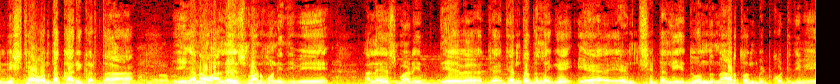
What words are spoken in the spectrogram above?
ಒಂದು ಇಷ್ಟವಂತ ಕಾರ್ಯಕರ್ತ. ಈಗ ನಾವು ಅಲಯನ್ಸ್ ಮಾಡ್ಕೊಂಡಿದ್ದೀವಿ. ಅಲಯನ್ಸ್ ಮಾಡಿ ದೇವ ಜ ಜನತಾದಲ್ಲಿಗೆ ಎಂಟು ಸೀಟಲ್ಲಿ ಇದೊಂದು ನಾರ್ತ್ ಒಂದು ಬಿಟ್ಕೊಟ್ಟಿದ್ದೀವಿ.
